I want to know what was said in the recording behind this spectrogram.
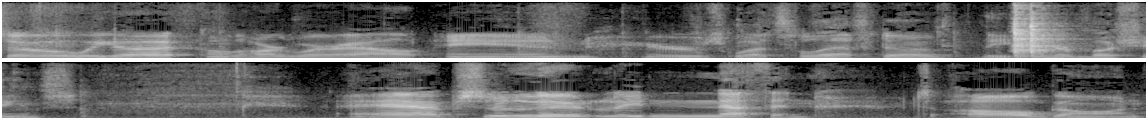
so we got all the hardware out and here's what's left of the inner bushings. Absolutely nothing. It's all gone.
